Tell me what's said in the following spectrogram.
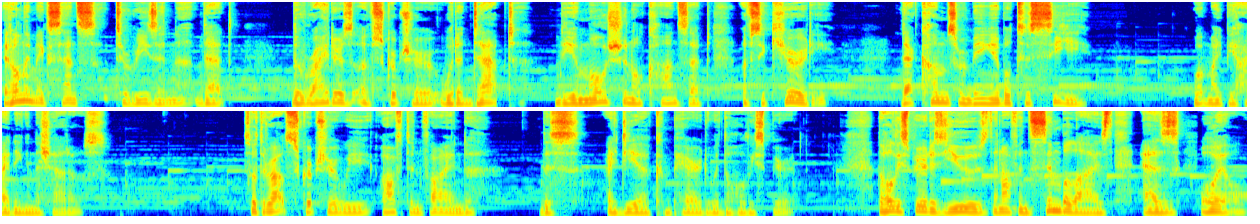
It only makes sense to reason that the writers of Scripture would adapt the emotional concept of security that comes from being able to see what might be hiding in the shadows. So, throughout Scripture, we often find this idea compared with the Holy Spirit. The Holy Spirit is used and often symbolized as oil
